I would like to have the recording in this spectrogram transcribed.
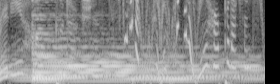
Radio Home Productions. Hope Productions.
